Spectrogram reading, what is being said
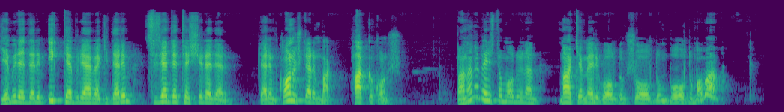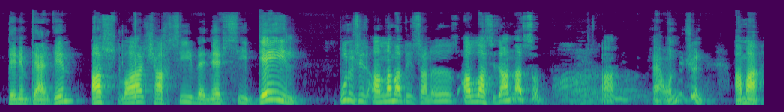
Yemin ederim ilk tebriğe giderim, size de teşhir ederim. Derim konuş derim bak, hakkı konuş. Bana ne ben İslamoğlu'yla mahkemelik oldum, şu oldum, bu oldum ama benim derdim asla şahsi ve nefsi değil. Bunu siz anlamadıysanız Allah size anlatsın. Amin. E, onun için. Ama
